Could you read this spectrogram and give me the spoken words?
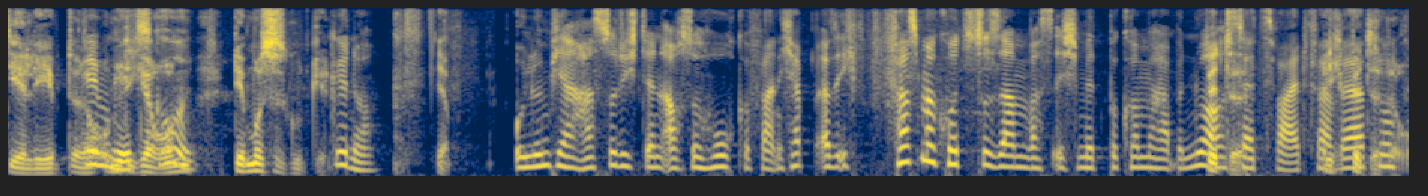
dir lebt oder Dem um dich herum, gut. dem muss es gut gehen. genau. Ja. Olympia, hast du dich denn auch so hochgefahren? Ich habe, also ich fasse mal kurz zusammen, was ich mitbekommen habe, nur Bitte. aus der Zweitverwertung.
